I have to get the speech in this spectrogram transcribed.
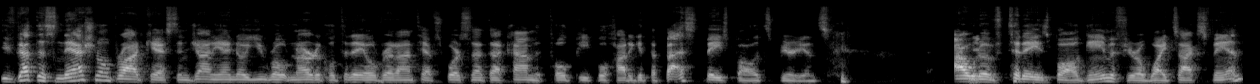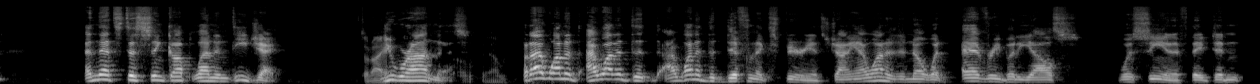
you've got this national broadcast, and Johnny, I know you wrote an article today over at ontapsportsnet.com that told people how to get the best baseball experience. out of today's ball game if you're a White Sox fan, and that's to sync up Len and DJ. That's what I You were on this. Oh, yeah. But I wanted I wanted the I wanted the different experience, Johnny. I wanted to know what everybody else was seeing if they didn't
